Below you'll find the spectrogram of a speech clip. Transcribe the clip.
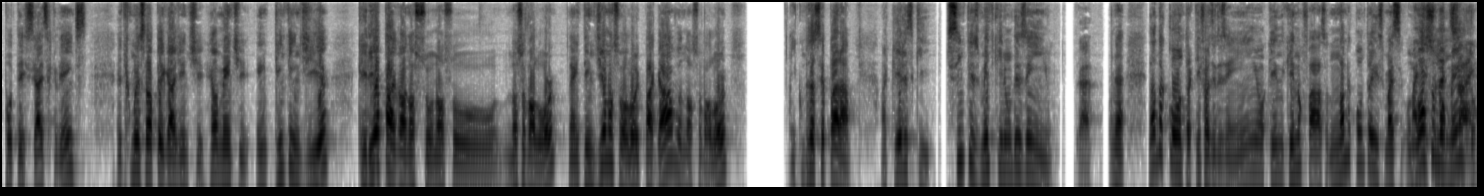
potenciais clientes, a gente começou a pegar a gente realmente que entendia, queria pagar o nosso, nosso, nosso valor, né? entendia o nosso valor e pagava o nosso valor, e começou a separar aqueles que, que simplesmente queriam um desenho. É. É, nada contra quem faz desenho, quem, quem não faça, nada contra isso, mas o mas nosso momento.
